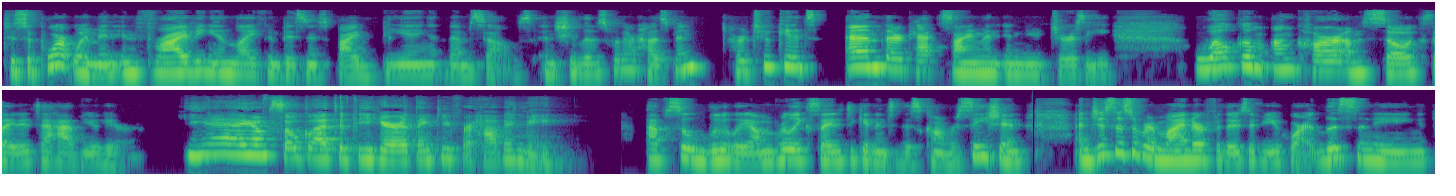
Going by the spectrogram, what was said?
to support women in thriving in life and business by being themselves. And she lives with her husband, her two kids, and their cat Simon in New Jersey. Welcome, Ankhara. I'm so excited to have you here. Yay, I'm so glad to be here. Thank you for having me. Absolutely. I'm really excited to get into this conversation. And just as a reminder for those of you who are listening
